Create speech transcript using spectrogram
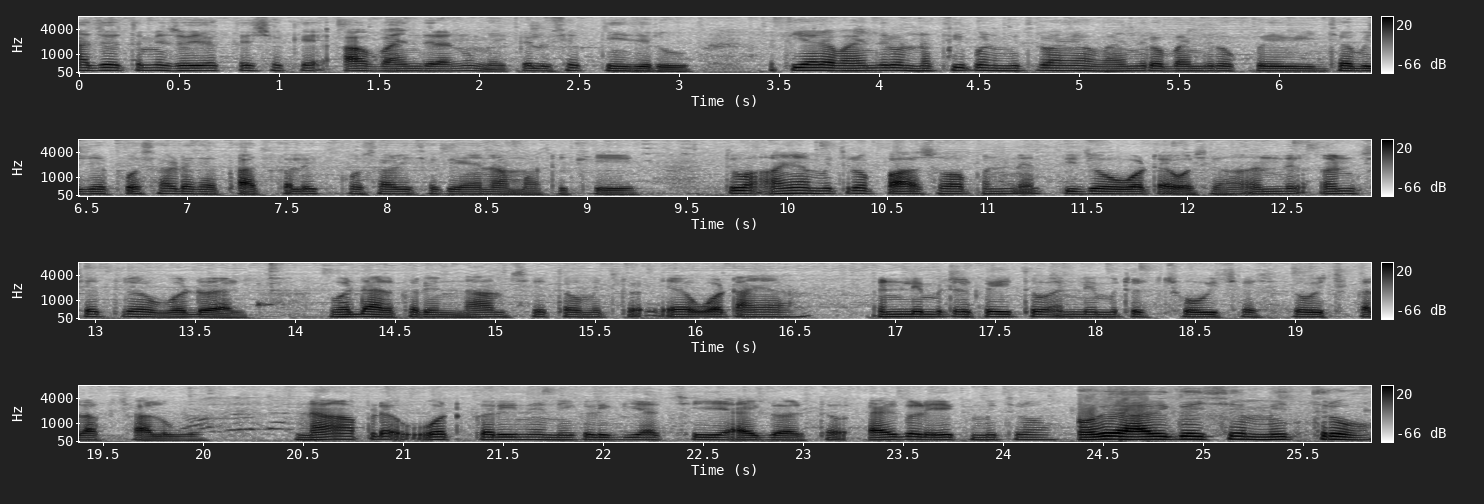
આ જો તમે જોઈ શકતા છો કે આ વાંદરાનું મેકેલું છે પિંજરું. અત્યારે વાંદરો નથી પણ મિત્રો અહીંયા વાંદરો બાંદરો કોઈ એવી ઈજા બીજા પોસાડે તો તાત્કાલિક પોસાડી શકે એના માટે છે. તો અહીંયા મિત્રો પાછો આપણને ત્રીજો વોટ આવ્યો છે અંદર અનક્ષેત્રીય વડાલ. વડાલ કરીને નામ છે તો મિત્રો એ વોટ અહીંયા અનલિમિટેડ કહી તો અનલિમિટેડ ચોવીસ ચોવીસ કલાક ચાલુ હોય. ના, આપણે ઓટ કરીને નીકળી ગયા છીએ આગળ તો આગળ એક મિત્રો. હવે આવી ગઈ છે મિત્રો.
